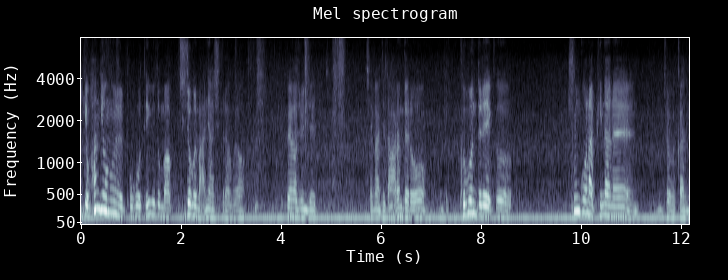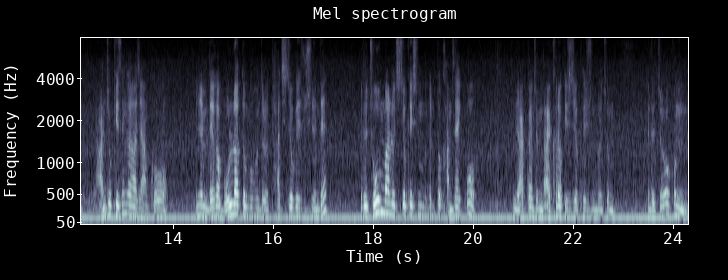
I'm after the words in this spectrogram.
이게 환경을 보고 되게도 막 지적을 많이 하시더라고요. 그래가지고 이제 제가 이제 나름대로 그분들의 그 충고나 비난을 저 약간 안 좋게 생각하지 않고 왜냐면 내가 몰랐던 부분들을 다 지적해 주시는데 그래도 좋은 말로 지적해 주시는 분들은 또 감사했고 좀 약간 좀 날카롭게 지적해 주신 분은 좀 근데 조금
